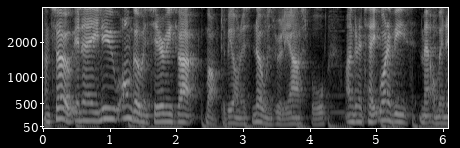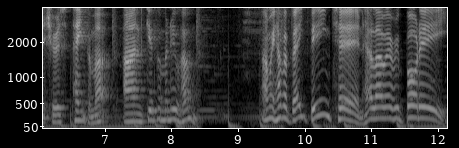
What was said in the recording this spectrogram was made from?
And so, in a new ongoing series that, well, to be honest, no one's really asked for, I'm going to take one of these metal miniatures, paint them up, and give them a new home. And we have a baked bean tin. Hello, everybody.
